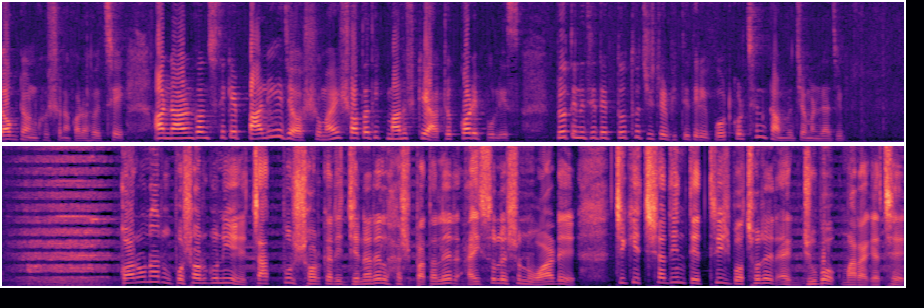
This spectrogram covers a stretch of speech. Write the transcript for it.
লকডাউন ঘোষণা করা হয়েছে। আর নারায়ণগঞ্জ থেকে পালিয়ে যাওয়ার সময় শতাধিক মানুষকে আটক করে পুলিশ। প্রতিনিধিদের তথ্যচিত্রের ভিত্তিতে রিপোর্ট করছেন কামরুজ্জামান রাজীব। করোনার উপসর্গ নিয়ে চাঁদপুর সরকারি জেনারেল হাসপাতালের আইসোলেশন ওয়ার্ডে চিকিৎসাধীন তেত্রিশ বছরের এক যুবক মারা গেছে।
